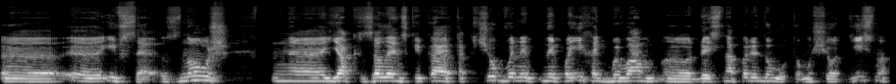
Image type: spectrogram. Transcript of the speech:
е, е, і все. Знову ж, як Зеленський каже, так що б ви не, не поїхати би вам е, десь на передову, тому що дійсно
